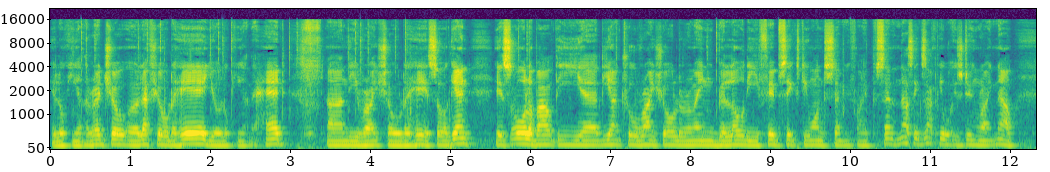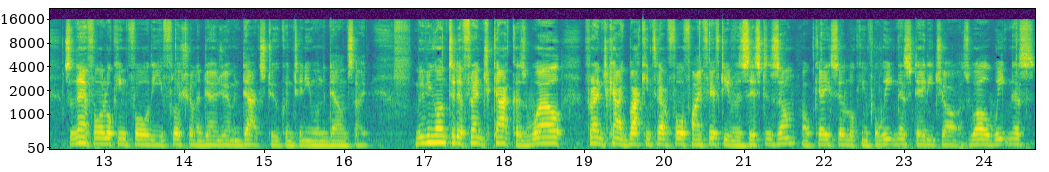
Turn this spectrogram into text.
you're looking at the red shoulder, uh, left shoulder here. You're looking at the head and the right shoulder here. So again, it's all about the uh, the actual right shoulder remaining below the fib 61 to 75 percent, and that's exactly what it's doing right now. So therefore, looking for the flush on the German DAX to continue on the downside. Moving on to the French CAC as well. French CAC back into that 4550 resistance zone. Okay, so looking for weakness. Daily chart as well, weakness.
